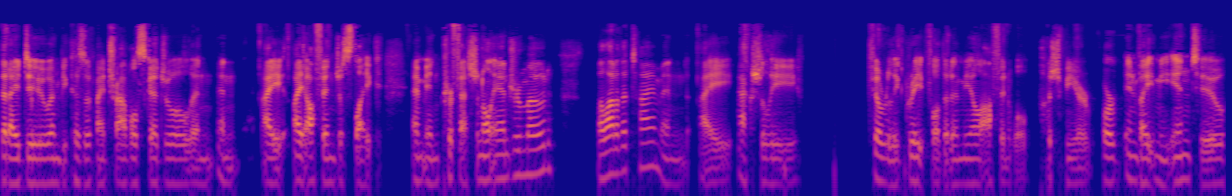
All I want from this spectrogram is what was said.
that I do and because of my travel schedule. And and I I often just like am in professional Andrew mode a lot of the time. And I actually feel really grateful that Emil often will push me or or invite me into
